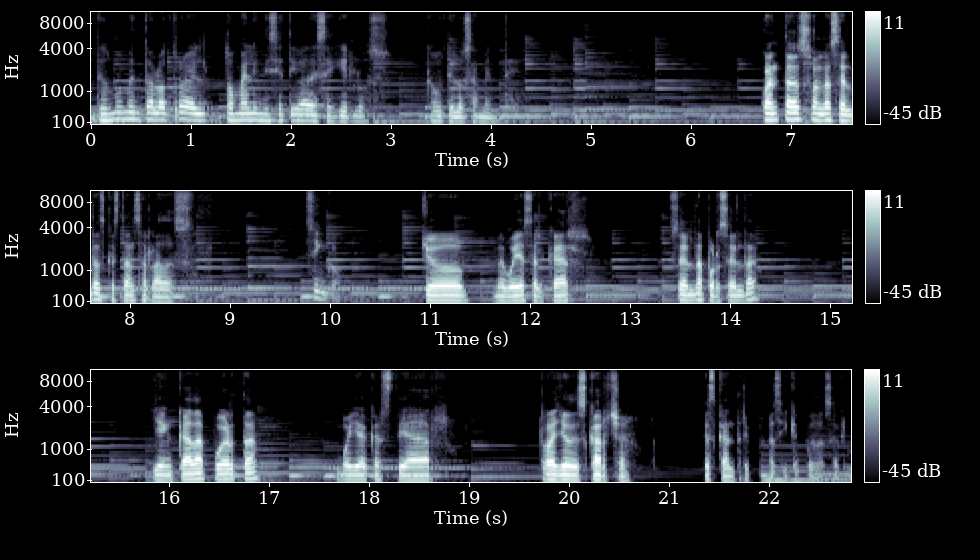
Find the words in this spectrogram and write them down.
de un momento al otro él toma la iniciativa de seguirlos cautelosamente. ¿Cuántas son las celdas que están cerradas? 5. Yo me voy a acercar celda por celda. Y en cada puerta voy a castear rayo de escarcha. Es cantrip, así que puedo hacerlo.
